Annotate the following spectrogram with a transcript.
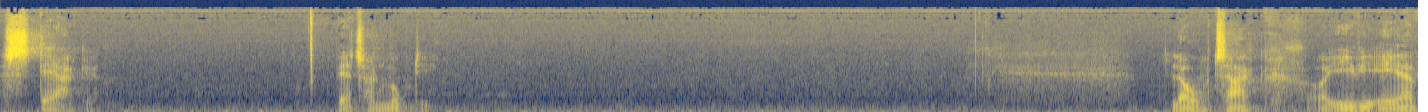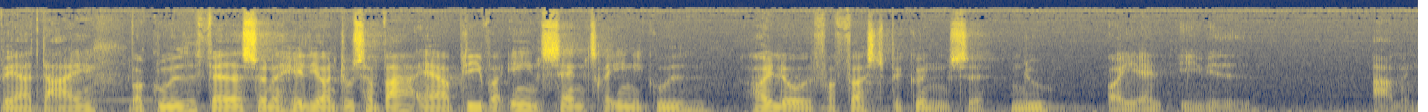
stærke. Vær tålmodige. Lov, tak og evig ære være dig, hvor Gud, Fader, Søn og Helligånd, du som var, er og bliver en sand i Gud, højlovet fra første begyndelse, nu og i al evighed. Amen.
